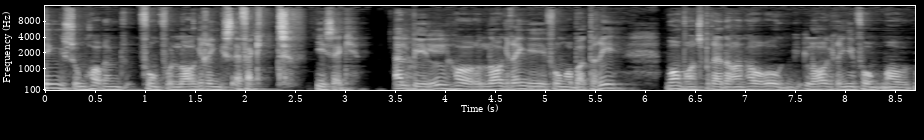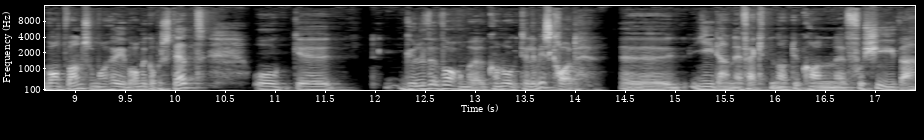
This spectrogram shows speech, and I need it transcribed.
ting som har en form for lagringseffekt i seg. Elbilen har lagring i form av batteri. Varmtvannsberederen har òg lagring i form av varmt vann, som har høy varmekapasitet. Og uh, gulvvarme kan òg til en viss grad uh, gi den effekten at du kan forskyve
